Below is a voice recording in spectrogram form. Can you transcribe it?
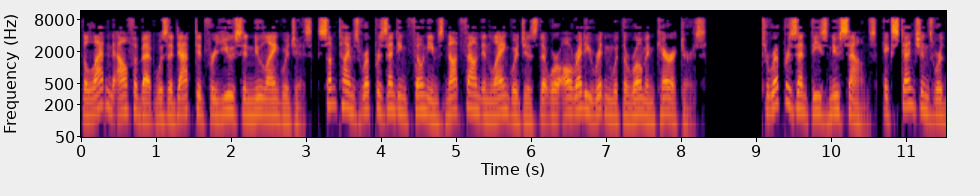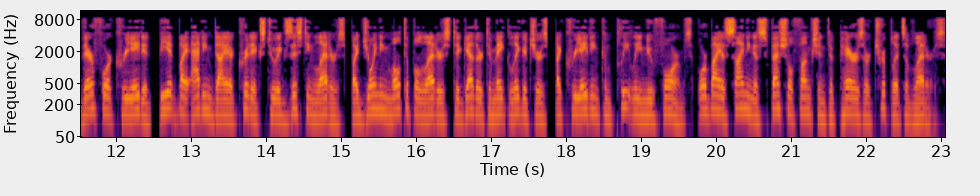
the Latin alphabet was adapted for use in new languages, sometimes representing phonemes not found in languages that were already written with the Roman characters. To represent these new sounds, extensions were therefore created, be it by adding diacritics to existing letters, by joining multiple letters together to make ligatures, by creating completely new forms, or by assigning a special function to pairs or triplets of letters.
